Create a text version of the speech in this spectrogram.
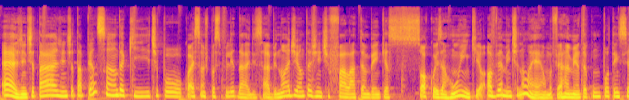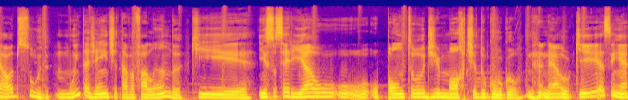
é, a gente, tá, a gente tá pensando aqui, tipo, quais são as possibilidades, sabe? Não adianta a gente falar também que é só coisa ruim, que obviamente não é. É uma ferramenta com um potencial absurdo. Muita gente tava falando que isso seria o, o, o ponto de morte do Google, né? O que, assim, é...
